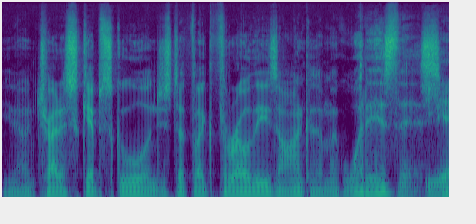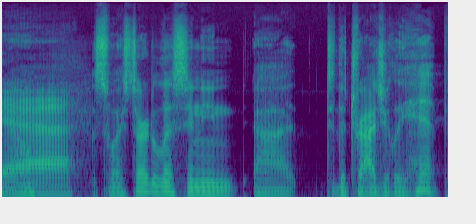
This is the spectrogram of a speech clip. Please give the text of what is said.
you know try to skip school and just to, like throw these on because I'm like, what is this? you know? Yeah. So I started listening uh, to the Tragically Hip,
